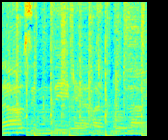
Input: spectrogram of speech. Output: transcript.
Love's in the air, but no blind.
